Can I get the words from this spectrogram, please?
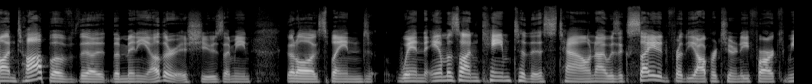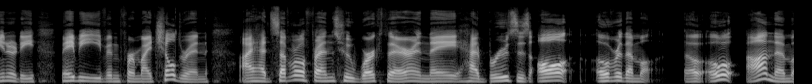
on top of the the many other issues i mean goodall explained when amazon came to this town i was excited for the opportunity for our community maybe even for my children. I had several friends who worked there and they had bruises all over them on them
